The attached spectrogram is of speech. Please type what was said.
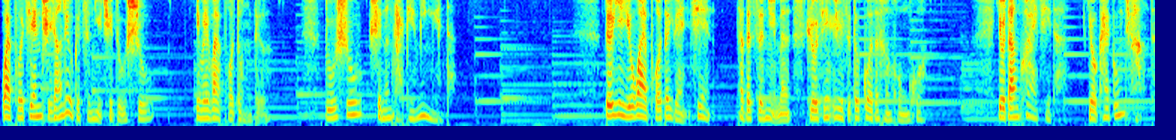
外婆坚持让六个子女去读书，因为外婆懂得，读书是能改变命运的。得益于外婆的远见，她的子女们如今日子都过得很红火，有当会计的，有开工厂的。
